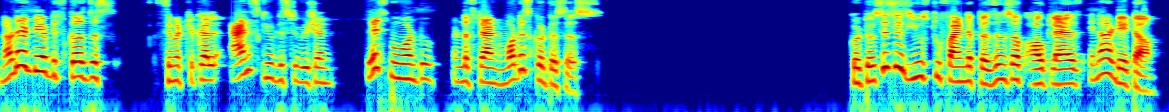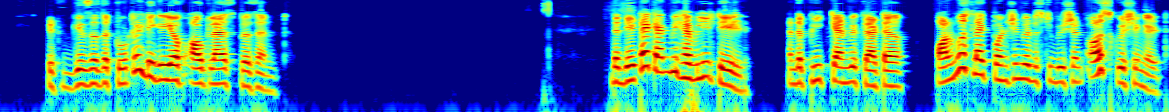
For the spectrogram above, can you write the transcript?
Now that we have discussed this symmetrical and skewed distribution, let's move on to understand what is kurtosis. Kurtosis is used to find the presence of outliers in our data. It gives us the total degree of outliers present. The data can be heavily tailed and the peak can be flatter, almost like punching the distribution or squishing it.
